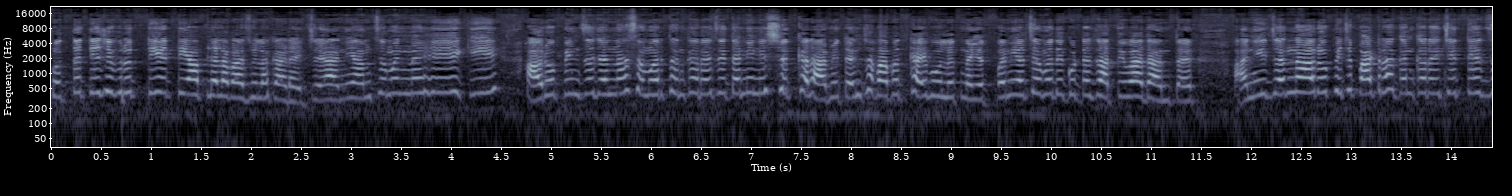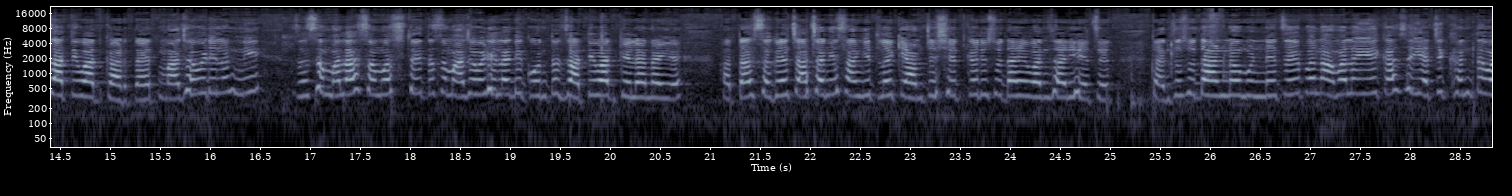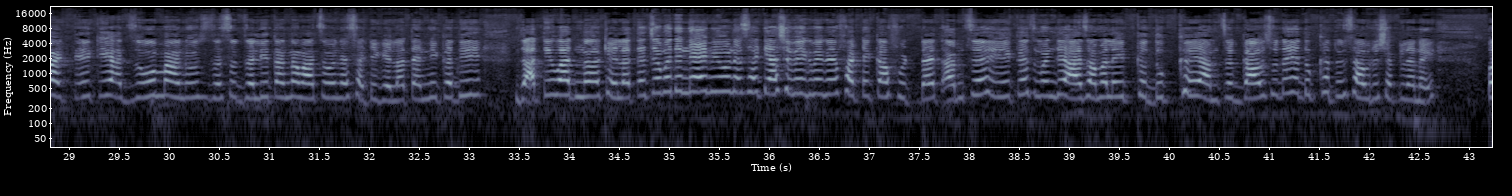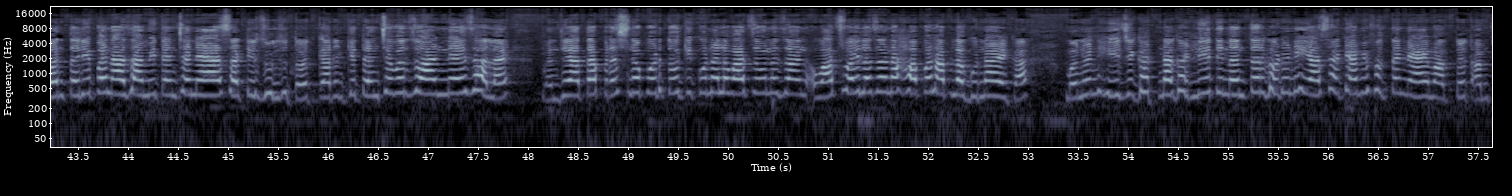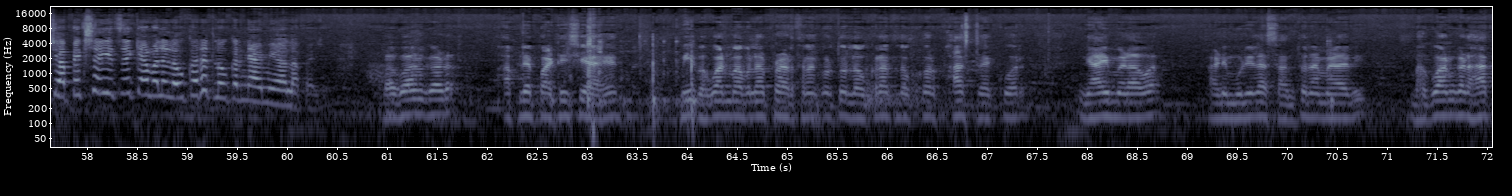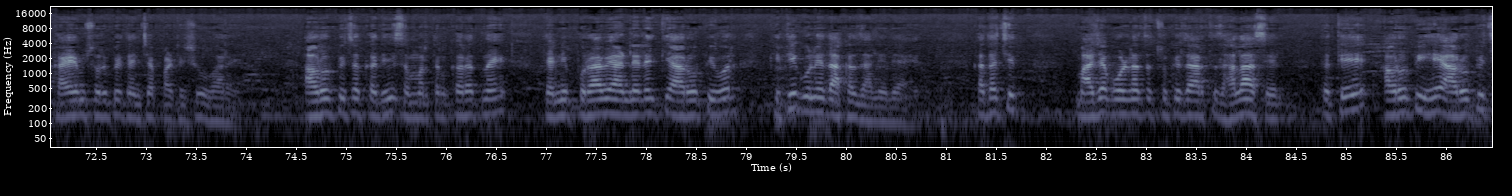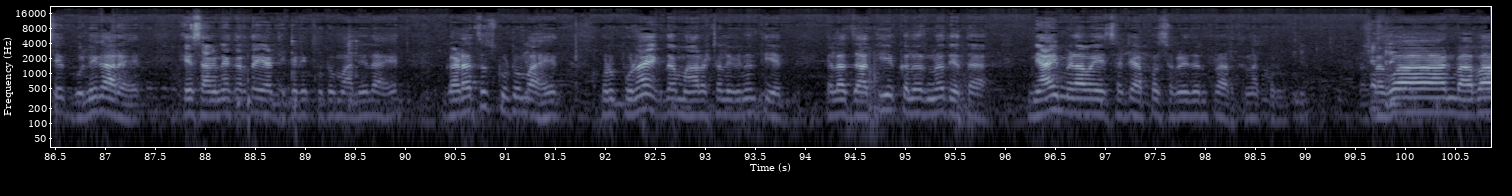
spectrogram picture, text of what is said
फक्त ती जी वृत्ती आहे ती आपल्याला बाजूला काढायची. आणि आमचं म्हणणं हे आहे की आरोपींचं ज्यांना समर्थन करायचं त्यांनी निश्चित करा. आम्ही त्यांच्या बाबत काही बोलत नाहीत पण याच्यामध्ये कुठं जातीवाद आणतायत? आणि ज्यांना आरोपीची पाठराखण करायची तेच जातीवाद काढतायत. माझ्या वडिलांनी जसं मला समजतंय तसं माझ्या वडिलांनी कोणतं जातीवाद केला नाहीये. आता सगळ्या चाचाने सांगितलं की आमचे शेतकरी सुद्धा हे वंजारी हेच आहेत. त्यांचं सुद्धा अन्न मुंडेचं आहे पण आम्हाला एक असं याची खंत वाटते की जो माणूस जसं दलितांना वाचवण्यासाठी गेला त्यांनी कधी जातीवाद न केला त्याच्यामध्ये न्याय मिळवण्यासाठी असे वेगवेगळे फाटे का फुटतायत. आमचं एकच म्हणजे आज आम्हाला इतकं दुःख आहे आमचं गाव सुद्धा या दुःखातून सावरू शकलं नाही. पण तरी पण आज आम्ही त्यांच्या न्यायासाठी झुंजतोय कारण की त्यांच्यावर जो अन्याय झालाय म्हणजे आता प्रश्न पडतो की कुणाला वाचवणं जाण वाचवायला जाणं हा पण आपला गुन्हा आहे का? म्हणून ही जी घटना घडली आहे ती नंतर घडून यासाठी आम्ही फक्त न्याय मागतोय. आमची अपेक्षा हीच आहे की आम्हाला लवकरात लवकर न्याय मिळाला पाहिजे. भगवानगड आपल्या पाठीशी आहेत. मी भगवान बाबाला प्रार्थना करतो लवकरात लवकर फास्ट ट्रॅकवर न्याय मिळावा आणि मुलीला सांत्वना मिळावी. भगवानगड हा कायमस्वरूपी त्यांच्या पाठीशी उभा राहील. आरोपीचं कधीही समर्थन करत नाही. त्यांनी पुरावे आणलेले आहेत की आरोपीवर किती गुन्हे दाखल झालेले आहेत. कदाचित माझ्या बोलण्याचा चुकीचा अर्थ झाला असेल तर ते आरोपी हे आरोपीच आहेत गुन्हेगार आहेत. हे सांगण्याकरता या ठिकाणी कुटुंब आलेलं आहे. गडाचंच कुटुंब आहेत. म्हणून पुन्हा एकदा महाराष्ट्राला विनंती आहे याला जातीय कलर न देता न्याय मिळावा यासाठी आपण सगळेजण प्रार्थना करू. भगवान बाबा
